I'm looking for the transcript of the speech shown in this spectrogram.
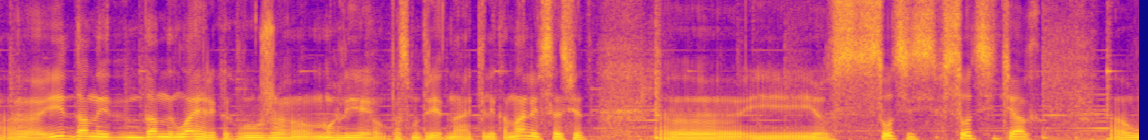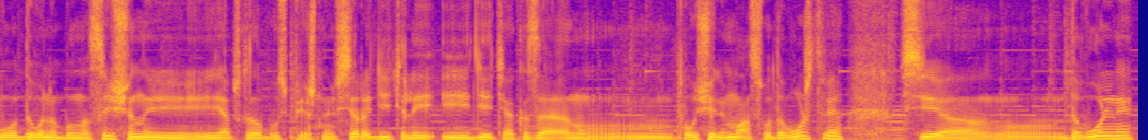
Э, и данный, данный лагерь, как вы уже могли посмотреть на телеканале «Всесвет» э, и в, соцсеть- в соцсетях, вот, довольно был насыщенный и, я бы сказал, бы успешный. Все родители и дети оказали, ну, получили массу удовольствия, все э, довольны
